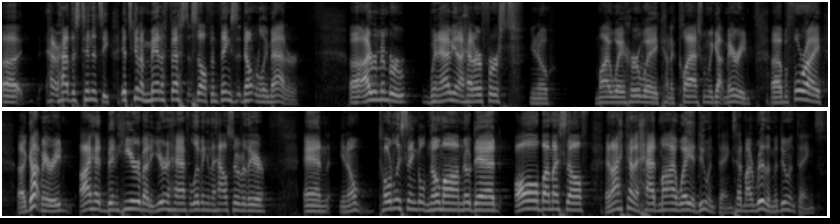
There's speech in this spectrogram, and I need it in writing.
uh, have this tendency, it's going to manifest itself in things that don't really matter. Uh, I remember when Abby and I had our first, you know, my way, her way kind of clash when we got married. Uh, before I uh, got married, I had been here about a year and a half, living in the house over there, and, you know, totally single, no mom, no dad, all by myself, and I kind of had my way of doing things, had my rhythm of doing things.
